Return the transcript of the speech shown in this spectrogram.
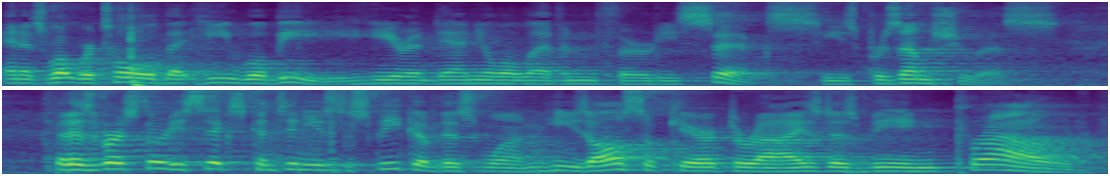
And it's what we're told that he will be here in Daniel 11 36. He's presumptuous. But as verse 36 continues to speak of this one, he's also characterized as being proud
